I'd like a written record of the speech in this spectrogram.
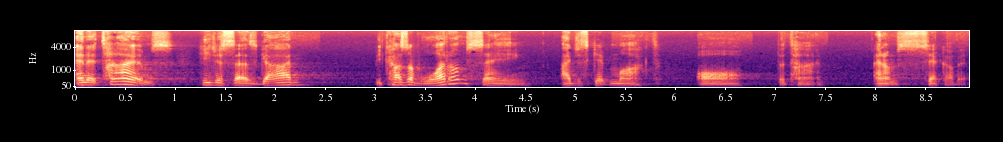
And at times, he just says, God, because of what I'm saying, I just get mocked all the time. And I'm sick of it.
